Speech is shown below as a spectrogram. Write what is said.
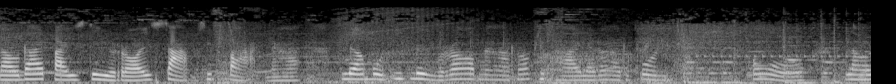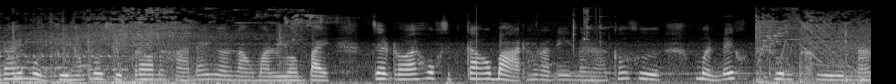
เราได้ไป430บาทนะคะเหลือหมุนอีกหนึ่งรอบนะคะ รอบสุดท้ายแล้วนะคะทุกคน โอ้โห เราได้หมุนฟรีทั้งหมด10 รอบนะคะ ได้เงินรางวัลรวมไป 769 บาทเท่านั้นเองนะคะ ก็คือเหมือนได้ทุนคืนนะ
